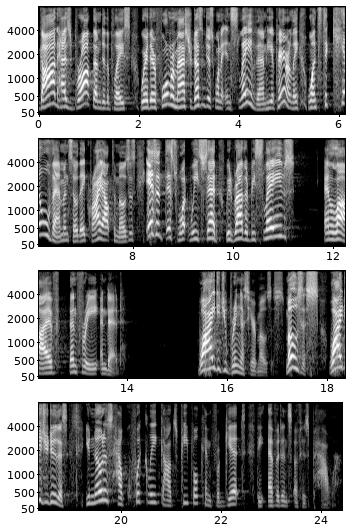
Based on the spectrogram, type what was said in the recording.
God has brought them to the place where their former master doesn't just want to enslave them, he apparently wants to kill them. And so they cry out to Moses, Isn't this what we said? We'd rather be slaves and alive than free and dead. Why did you bring us here, Moses? Moses, why did you do this? You notice how quickly God's people can forget the evidence of his power.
